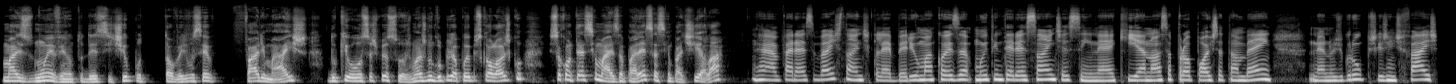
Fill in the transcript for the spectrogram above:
mas num evento desse tipo, talvez você fale mais do que ouça as pessoas. Mas no grupo de apoio psicológico, isso acontece mais. Aparece a simpatia lá? É, aparece bastante, Kleber. E uma coisa muito interessante, assim, né, que a nossa proposta também, né, nos grupos que a gente faz,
